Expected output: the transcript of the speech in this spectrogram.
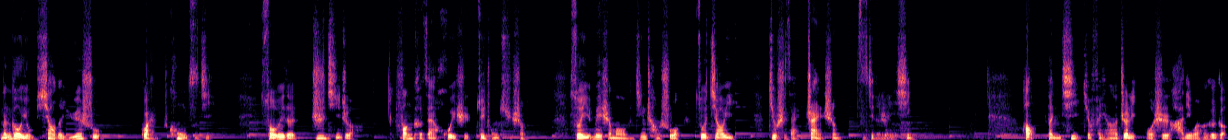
能够有效的约束、管控自己。所谓的知己者，方可在会试最终取胜。所以，为什么我们经常说做交易就是在战胜自己的人性？好，本期就分享到这里，我是哈迪外汇哥哥。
